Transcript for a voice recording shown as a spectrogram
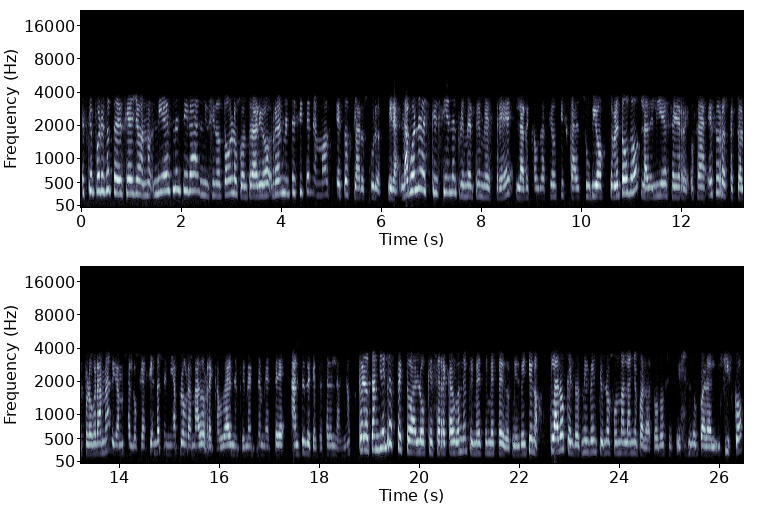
Es que por eso te decía yo, no, ni es mentira, ni sino todo lo contrario, realmente sí tenemos estos claroscuros. Mira, la buena es que sí en el primer trimestre la recaudación fiscal subió, sobre todo la del ISR, o sea, eso respecto al programa, digamos a lo que Hacienda tenía programado recaudar en el primer trimestre antes de que empezara el año, pero también respecto a lo que se recaudó en el primer trimestre de 2021. Claro que el 2021 fue un mal año para todos, incluyendo para el fisco,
